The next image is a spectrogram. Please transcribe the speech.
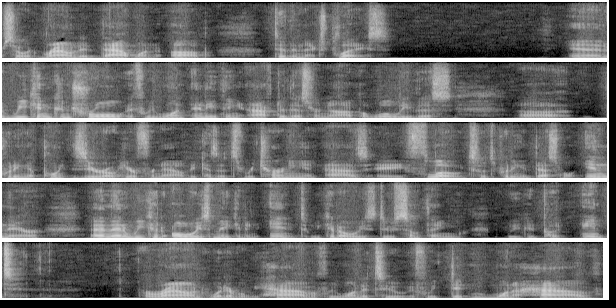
So it rounded that one up to the next place. And we can control if we want anything after this or not, but we'll leave this uh, putting a point zero here for now because it's returning it as a float. So it's putting a decimal in there. And then we could always make it an int. We could always do something, we could put int around whatever we have if we wanted to, if we didn't want to have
